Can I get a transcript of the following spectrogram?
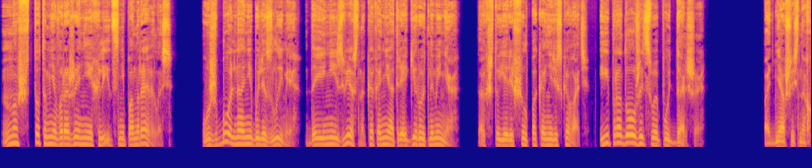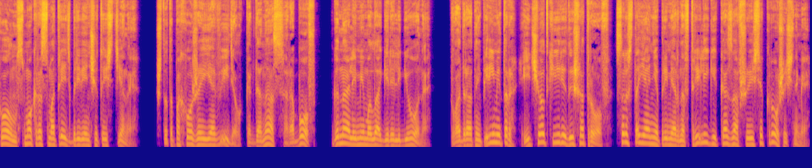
но что-то мне выражение их лиц не понравилось. Уж больно они были злыми, да и неизвестно, как они отреагируют на меня, так что я решил пока не рисковать и продолжить свой путь дальше. Поднявшись на холм, смог рассмотреть бревенчатые стены, что-то похожее я видел, когда нас, рабов, гнали мимо лагеря легиона. Квадратный периметр и четкие ряды шатров, с расстояния примерно в три лиги казавшиеся крошечными.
